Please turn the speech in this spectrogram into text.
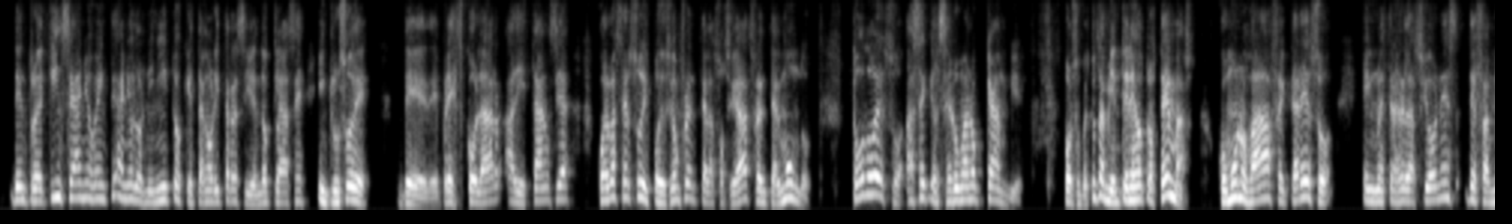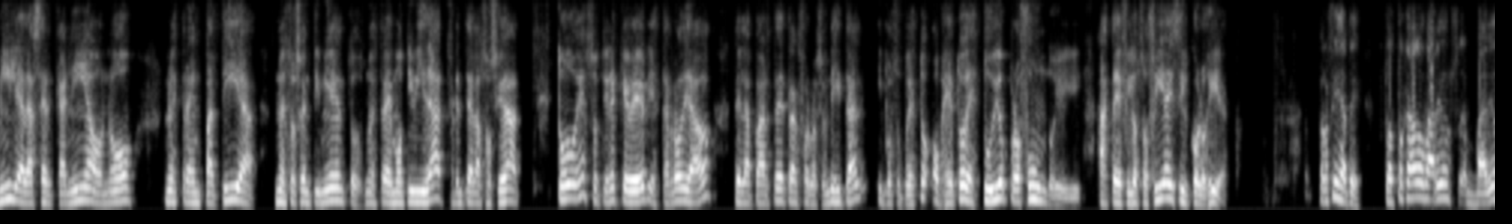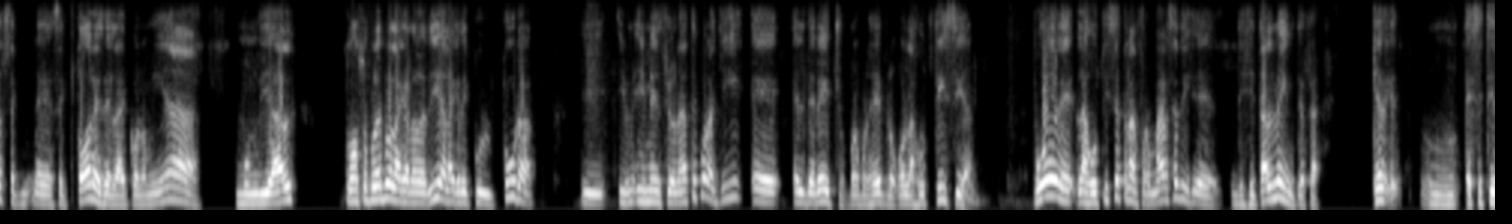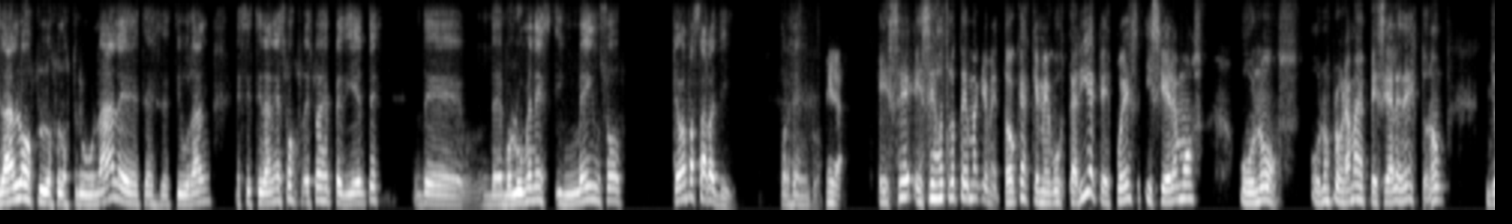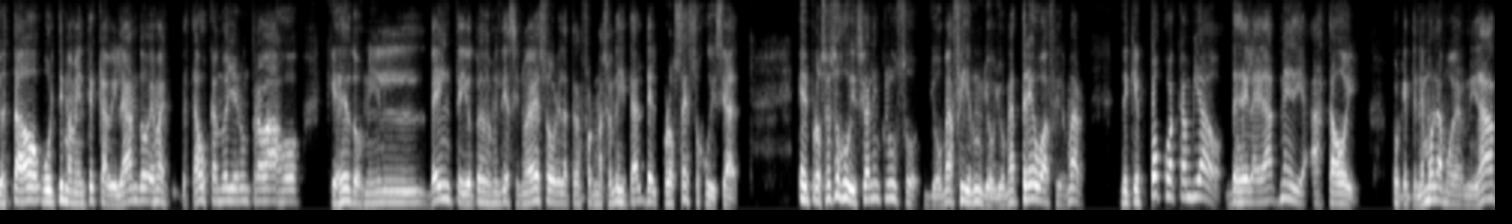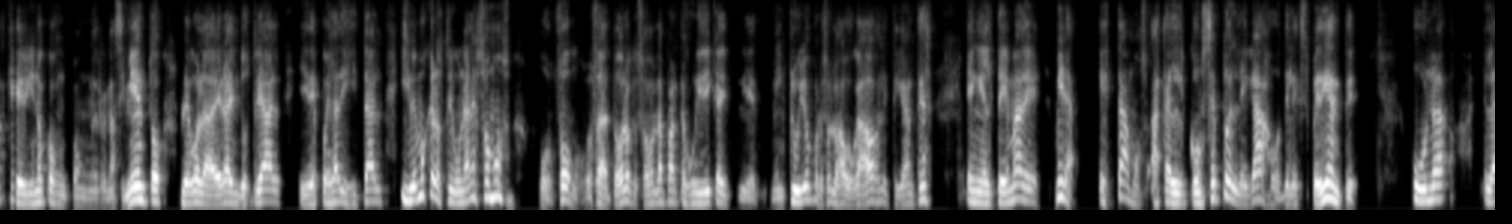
Dentro de 15 años, 20 años, los niñitos que están ahorita recibiendo clases, incluso de, de, de preescolar a distancia, ¿cuál va a ser su disposición frente a la sociedad, frente al mundo? Todo eso hace que el ser humano cambie. Por supuesto, también tienes otros temas. ¿Cómo nos va a afectar eso en nuestras relaciones de familia, la cercanía o no, nuestra empatía, nuestros sentimientos, nuestra emotividad frente a la sociedad. Todo eso tiene que ver y está rodeado de la parte de transformación digital y, por supuesto, objeto de estudio profundo y hasta de filosofía y psicología. Pero fíjate, tú has tocado varios, varios eh, sectores de la economía mundial, como son, por ejemplo, la ganadería, la agricultura, y, y, mencionaste por allí eh, el derecho, por, por, ejemplo, o la justicia. ¿Puede la justicia transformarse eh, digitalmente? O sea, que mm, existirán los, los, los tribunales, este, existirán, existirán esos, esos expedientes de, de volúmenes inmensos. ¿Qué va a pasar allí, por ejemplo? Mira, ese, ese es otro tema que me toca, que me gustaría que después hiciéramos unos, unos programas especiales de esto, ¿no? Yo he estado últimamente cavilando, es más, estaba buscando ayer un trabajo que es del 2020 y otro del 2019 sobre la transformación digital del proceso judicial. El proceso judicial incluso, yo me afirmo, yo, yo me atrevo a afirmar, de que poco ha cambiado desde la Edad Media hasta hoy, porque tenemos la modernidad que vino con, con el Renacimiento, luego la era industrial y después la digital, y vemos que los tribunales somos o somos, o sea, todo lo que somos la parte jurídica, y, me incluyo, por eso los abogados litigantes, en el tema de, mira, estamos hasta el concepto del legajo, del expediente, una,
